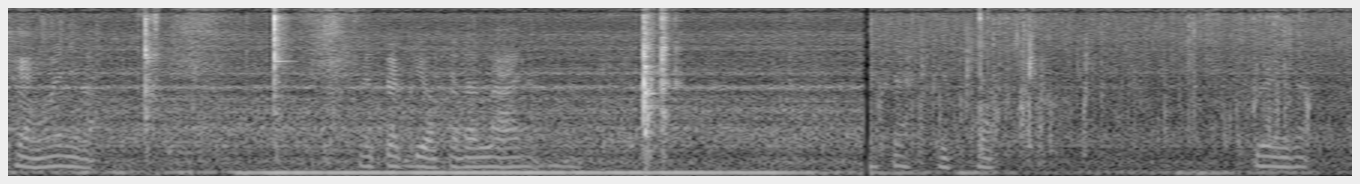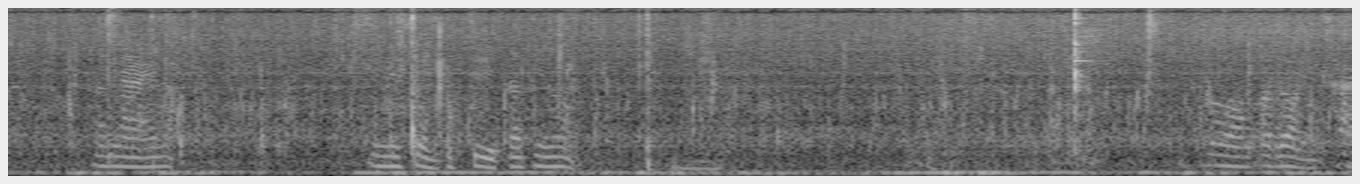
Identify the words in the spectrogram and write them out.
แข็งไว้นี่แหละ ใส่แป๊บเดียวกันละลายนะจ้ะเก็บพอเปื่อยละละลายละมันมีส่วนกระจืดจ้ะพี่น้องลองอร่อยค่ะ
